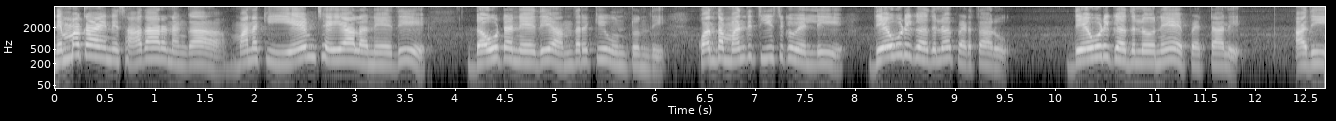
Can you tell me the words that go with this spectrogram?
నిమ్మకాయని సాధారణంగా మనకి ఏం చేయాలనేది డౌట్ అనేది అందరికీ ఉంటుంది. కొంతమంది తీసుకువెళ్ళి దేవుడి గదిలో పెడతారు. దేవుడి గదిలోనే పెట్టాలి. అది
